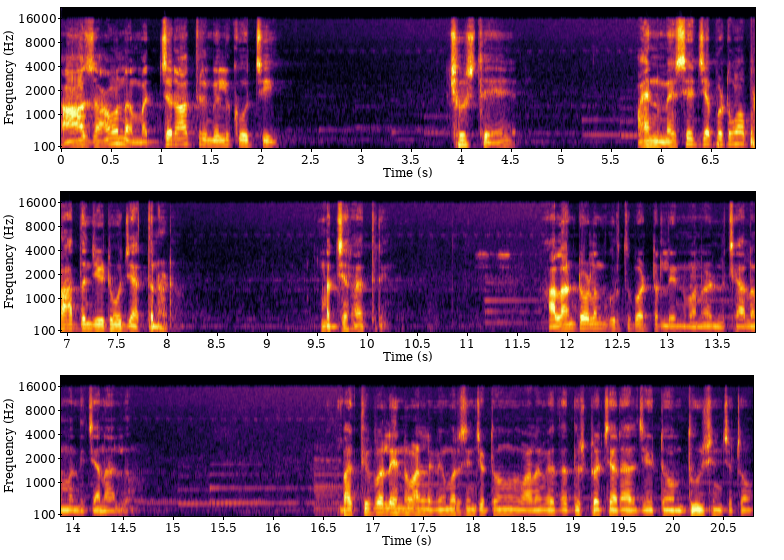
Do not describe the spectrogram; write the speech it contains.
ఆ జామున మధ్యరాత్రి మెలకు వచ్చి చూస్తే ఆయన మెసేజ్ చెప్పటమో ప్రార్థన చేయటమో చేస్తున్నాడు. మధ్యరాత్రి. అలాంటి వాళ్ళని గుర్తుపట్టలేండి మన వాళ్ళు చాలామంది జనాలు. భక్తి వాళ్ళని విమర్శించటం వాళ్ళ మీద దుష్టోచారాలు చేయటం దూషించటం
